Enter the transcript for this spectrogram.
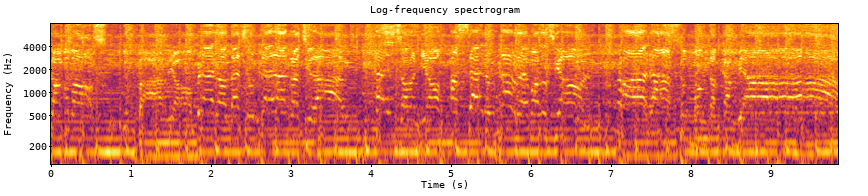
como vos De un barrio obrero del sur de la gran ciudad Él soñó hacer una revolución Para su mundo cambiar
